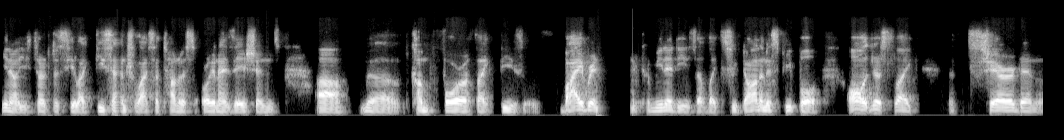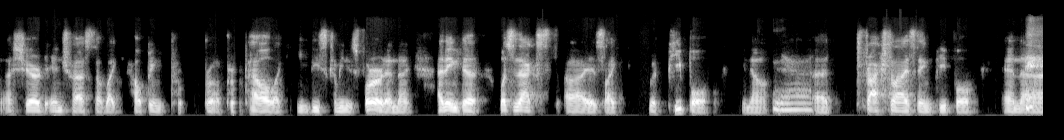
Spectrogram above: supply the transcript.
you know you start to see like decentralized autonomous organizations uh, uh, come forth like these vibrant communities of like pseudonymous people all just like shared and a shared interest of like helping propel like these communities forward. And i, I think that what's next uh, is like with people you know yeah. Uh, fractionalizing people and uh,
